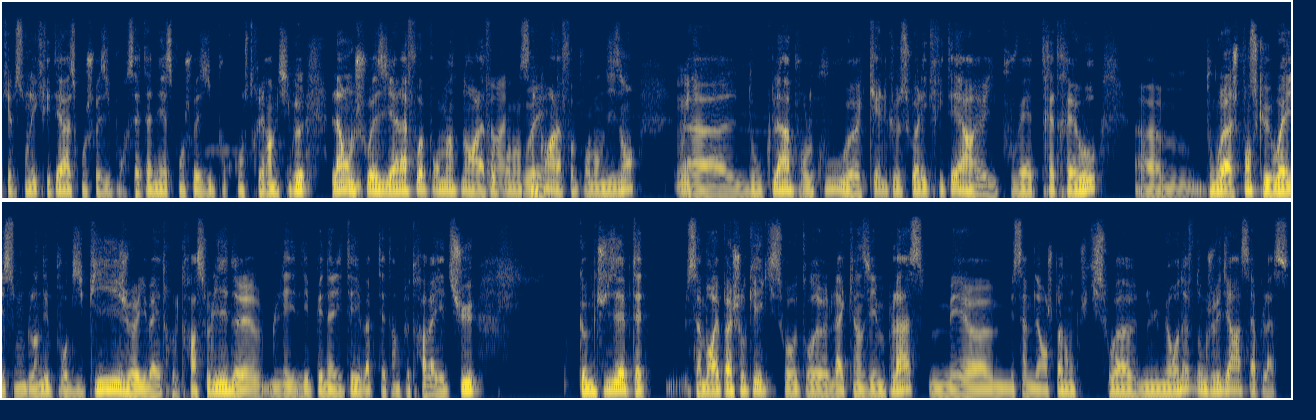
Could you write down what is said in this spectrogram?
quels, sont les critères. Est-ce qu'on choisit pour cette année? Est-ce qu'on choisit pour construire un petit peu? Là, on le choisit à la fois pour maintenant, à la fois pour dans 5 ans, à la fois pour dans 10 ans. Euh, donc là, pour le coup, euh, quels que soient les critères, ils pouvaient être très très hauts. donc voilà, je pense que ouais, ils sont blindés pour 10 piges. Il va être ultra solide. Les, les pénalités, il va peut-être un peu travailler dessus comme tu disais, peut-être ça m'aurait pas choqué qu'il soit autour de la 15e place, mais euh, mais ça me dérange pas non plus qu'il soit numéro 9, donc je vais dire à sa place.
